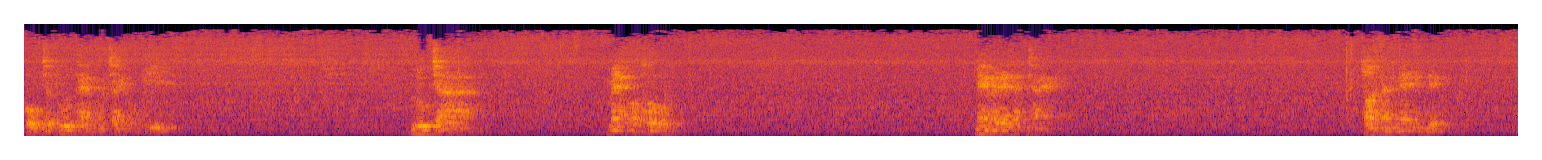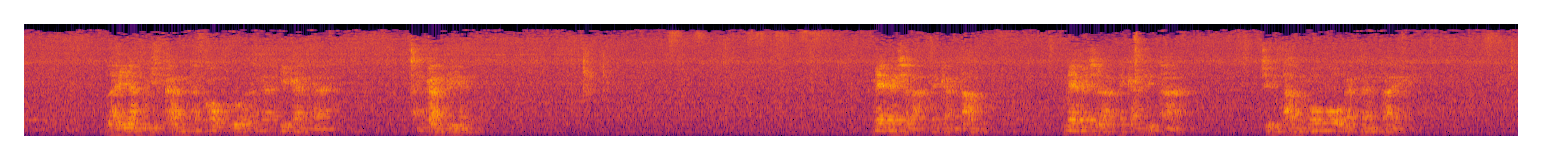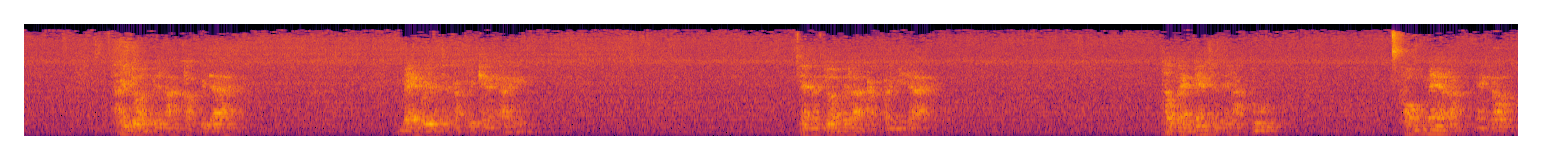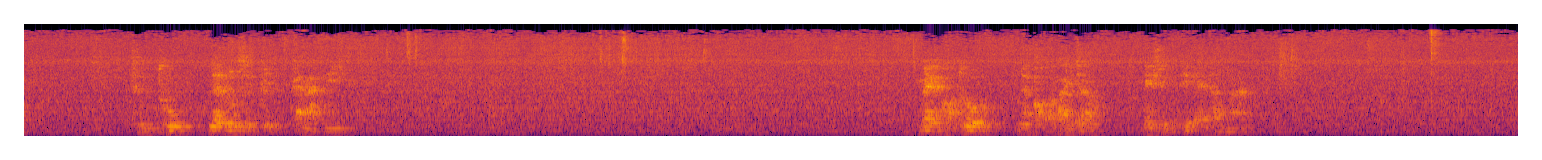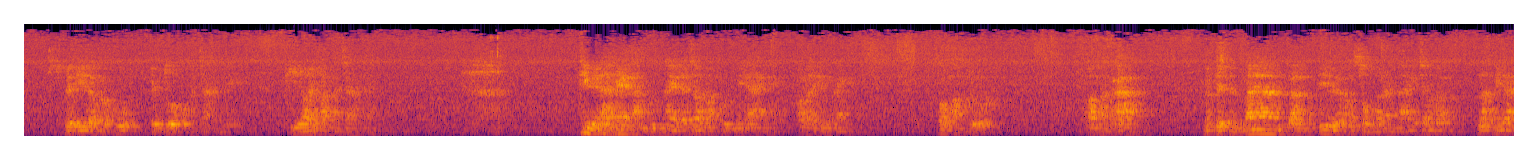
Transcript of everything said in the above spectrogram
ผมจะพูดแทนหัวใจของพี่ ลูกจ๋า แม่ขอโทษ แม่ไม่ได้ตั้งใจ ตอนนั้นแม่ยังเด็ก หลายอย่างบีบคั้นทั้งครอบครัวทั้งหน้าที่การงาน ทั้งการเรียน แม่ไม่ฉลาดในการทำแม่ไม่ฉลาดในการที่อ่านจึงทำโง่ๆแบบนั้นไป ถ้าย้อนเวลากลับไปได้ แม่ก็อยากจะกลับไปแก้ไข แต่มันย้อนเวลากลับไปไม่ได้ทำไมแม่จะไม่รักลูกเพราะแม่รักไงเล่าถึงทุกข์และรู้สึกผิดขนาดนี้แม่ขอโทษและขออภัยเจ้าในสิ่งที่แม่ทำมาเรื่องนี้เราก็พูด เป็นตัวของอาจารย์เลยผีน้อยฟังอาจารย์นะที่เวลาแม่ทำบุญให้แล้วเจ้ารับบุญไม่ได้เพราะอะไรรู้ไหมเพราะความโกรธความอาฆาตมันเป็นเหมือนม่านบางที่เวลาเขาส่งอะไรมาให้เจ้าก็รับไม่ได้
